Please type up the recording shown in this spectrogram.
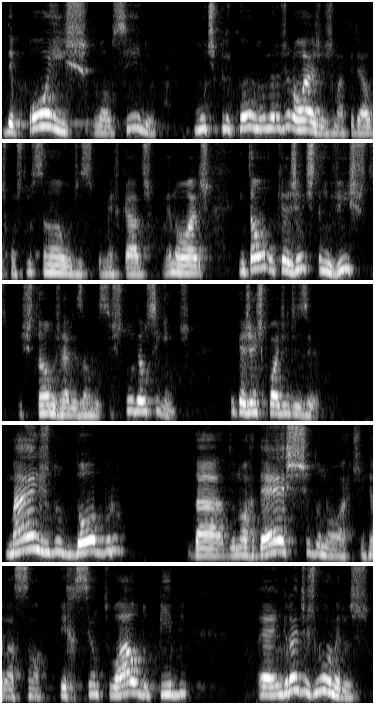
depois do auxílio, multiplicou o número de lojas de material de construção, de supermercados menores. Então, o que a gente tem visto, estamos realizando esse estudo, é o seguinte: o que a gente pode dizer? Mais do dobro da, do Nordeste e do Norte em relação ao percentual do PIB, é, em grandes números,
